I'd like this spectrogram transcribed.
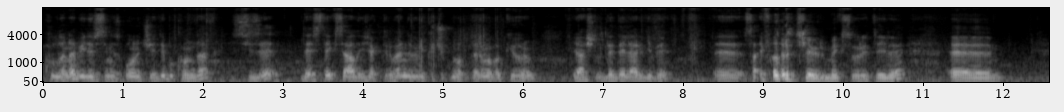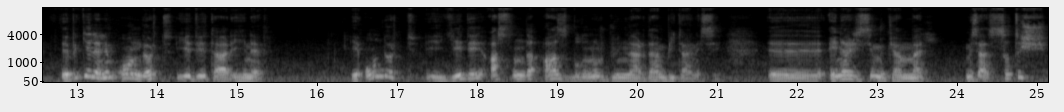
kullanabilirsiniz. 13.7 bu konuda size destek sağlayacaktır. Ben de böyle küçük notlarıma bakıyorum. Yaşlı dedeler gibi e, sayfaları çevirmek suretiyle. E, e, bir gelelim 14.7 tarihine. E, 14.7 aslında az bulunur günlerden bir tanesi. E, enerjisi mükemmel mesela satış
